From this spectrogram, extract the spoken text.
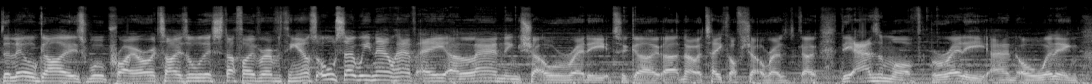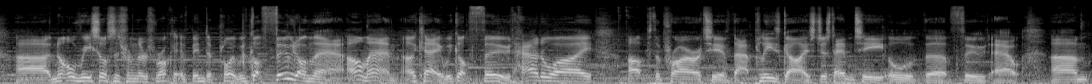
the little guys will prioritize all this stuff over everything else. Also, we now have a, a landing shuttle ready to go. Uh, no, a takeoff shuttle ready to go. The Asimov ready and or willing. Uh, not all resources from this rocket have been deployed. We've got food on there. Oh man, okay, we got food. How do I up the priority of that? Please, guys, just empty all the food out. Um,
